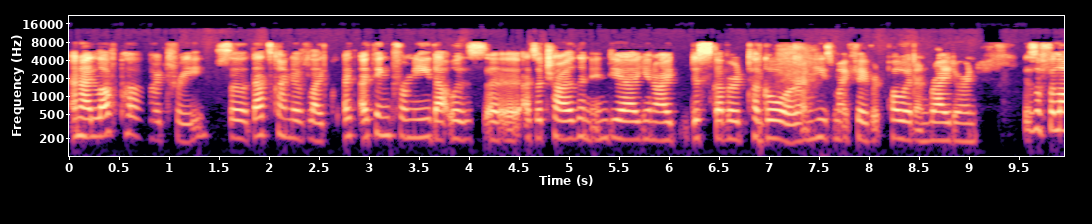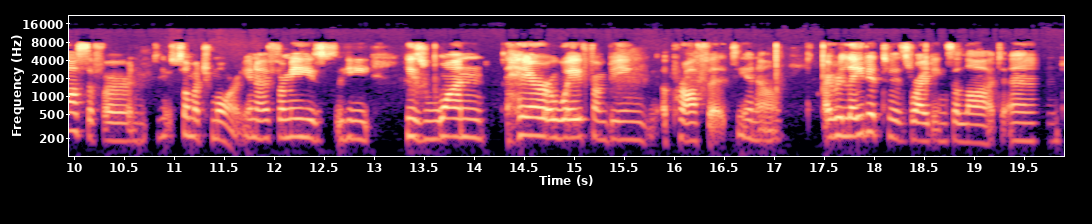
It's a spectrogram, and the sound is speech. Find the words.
and I love poetry. So that's kind of like I, I think for me that was uh, as a child in India. You know, I discovered Tagore, and he's my favorite poet and writer, and he's a philosopher and so much more. You know, for me, he's he he's one hair away from being a prophet. You know, I related to his writings a lot, and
